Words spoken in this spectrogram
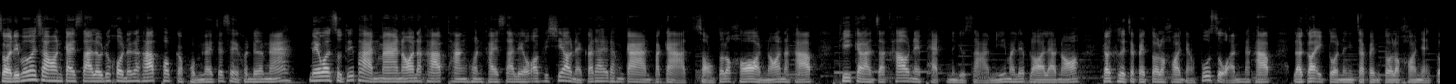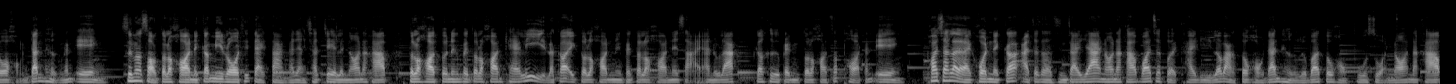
สวัสดีเพื่อนๆชาวฮอนไกซาเรลทุกคนด้วยนะครับ พบกับผมนายเจษฎคนเดิมนะ ในวันศุกร์ที่ผ่านมาเนาะนะครับ ทางฮอนไกซาเรลออฟฟิเชียลเนี่ยก็ได้ทำการประกาศ 2 ตัวละครเนาะนะครับ ที่กำลังจะเข้าในแพท 1.3 นี้มาเรียบร้อยแล้วเนาะก็คือจะเป็นตัวละครอย่างฟู่สวนนะครับ แล้วก็อีกตัวหนึ่งจะเป็นตัวละครอย่างตัวของดั้นเหิงนั่นเอง ซึ่งทั้งสองตัวละครเนี่ยก็มีโรที่แตกต่างกันอย่างชัดเจนเลยเนาะนะครับตัวละครตัวหนึงเป็นตัวละครแครี่แล้วก็อีกตัวละครหนึ่งเป็นตัวละครในสายอนุรักษ์ก็คือเป็นตัวละครซัพพอร์ตนั่นเอง เพราะฉะนั้นหลายๆคนเนี่ยก็อาจจะตัดสินใจยากเนาะนะครับว่าจะเปิดใครดีระหว่างตัวของด้านเหิงหรือว่าตัวของฟูสวนเนาะนะครับ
